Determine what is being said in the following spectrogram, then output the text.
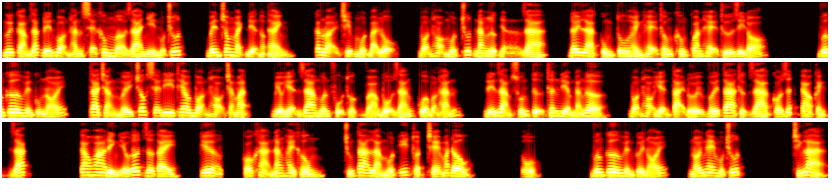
ngươi cảm giác đến bọn hắn sẽ không mở ra nhìn một chút, bên trong mạch điện hợp thành, các loại chim một bại lộ, bọn họ một chút năng lực nhận ra, đây là cùng tu hành hệ thống không quan hệ thứ gì đó. Vương cơ huyền cũng nói, ta chẳng mấy chốc sẽ đi theo bọn họ trả mặt, biểu hiện ra muốn phụ thuộc vào bộ dáng của bọn hắn, đến giảm xuống tự thân điểm đáng ngờ bọn họ hiện tại đối với ta thực ra có rất cao cảnh giác. Cao hoa đình yếu ớt giơ tay, kia, có khả năng hay không? Chúng ta làm một ít thuật che mắt đâu. Ồ. Vương cơ huyền cười nói nói nghe một chút. Chính là,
